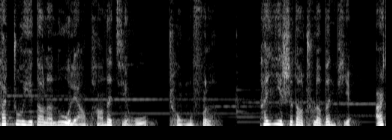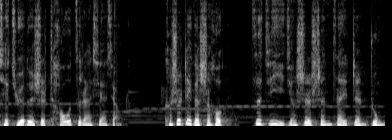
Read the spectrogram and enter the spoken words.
他注意到了路两旁的景物重复了，他意识到出了问题，而且绝对是超自然现象。可是这个时候，自己已经是身在阵中，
